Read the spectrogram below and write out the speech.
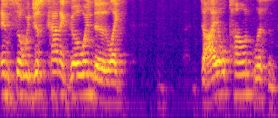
And so we just kind of go into like dial tone. Listen,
